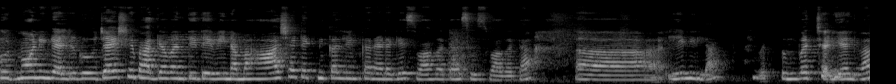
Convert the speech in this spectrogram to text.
ಗುಡ್ ಮಾರ್ನಿಂಗ್ ಎಲ್ರಿಗೂ. ಜೈ ಶ್ರೀ ಭಾಗ್ಯವಂತಿ ದೇವಿ ನಮ್ಮ ಆಶಾ ಟೆಕ್ನಿಕಲ್ ಲಿಂಕ್ ಕನ್ನಡಗೆ ಸ್ವಾಗತ, ಸುಸ್ವಾಗತ. ಏನಿಲ್ಲ. ಇವತ್ತು ತುಂಬ ಚಳಿ ಅಲ್ವಾ?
